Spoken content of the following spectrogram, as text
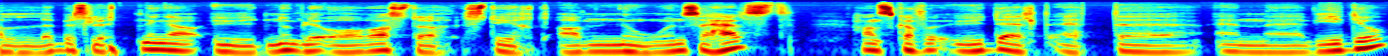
alle beslutninger uten å bli overstyrt av noen som helst. Han skal få utdelt et, eh, en eh, video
